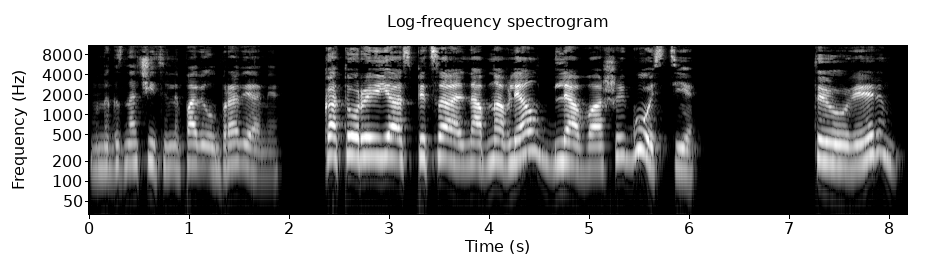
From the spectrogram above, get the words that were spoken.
многозначительно повел бровями, «который я специально обновлял для вашей гости». «Ты уверен?»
